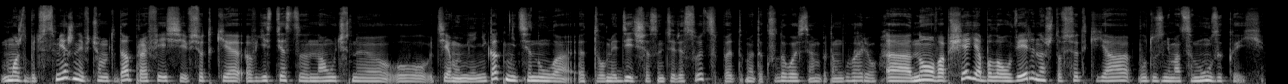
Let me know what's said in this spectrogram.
может быть смежной в чем-то, да, профессии. Все-таки в естественно-научную тему меня никак не тянуло. Это у меня дети сейчас интересуются, поэтому я так с удовольствием об этом говорю. А, но вообще я была уверена, что все-таки я буду заниматься музыкой.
